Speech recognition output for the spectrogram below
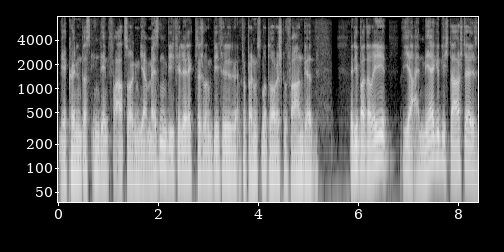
Wir können das in den Fahrzeugen ja messen, wie viel elektrisch und wie viel verbrennungsmotorisch gefahren wird. Wenn die Batterie die ja ein Mehrgewicht darstellt,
